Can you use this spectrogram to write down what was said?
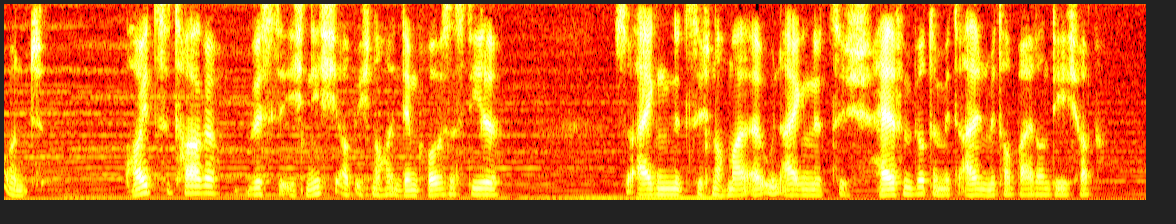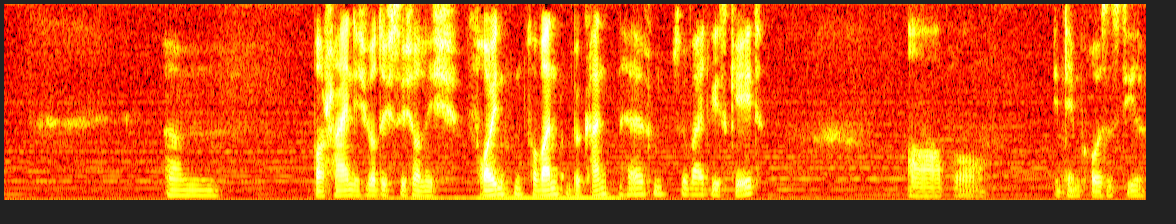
und heutzutage wüsste ich nicht, ob ich noch in dem großen Stil so eigennützig nochmal äh, uneigennützig helfen würde mit allen Mitarbeitern, die ich habe. Ähm, wahrscheinlich würde ich sicherlich Freunden, Verwandten, Bekannten helfen, soweit wie es geht. Aber in dem großen Stil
